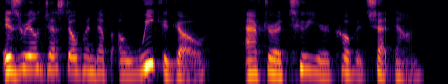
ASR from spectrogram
Israel just opened up a week ago after a two year COVID shutdown.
